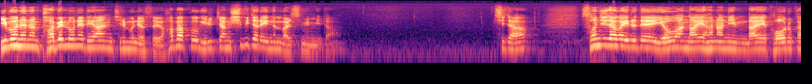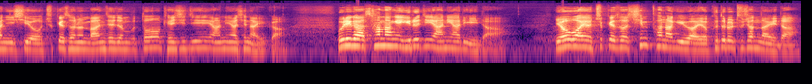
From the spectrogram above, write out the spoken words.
이번에는 바벨론에 대한 질문이었어요. 하박국 1장 12절에 있는 말씀입니다. 시작. 선지자가 이르되 여호와 나의 하나님 나의 거룩한 이시여 주께서는 만세 전부터 계시지 아니하시나이까 우리가 사망에 이르지 아니하리이다 여호와여 주께서 심판하기 위하여 그들을 두셨나이다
